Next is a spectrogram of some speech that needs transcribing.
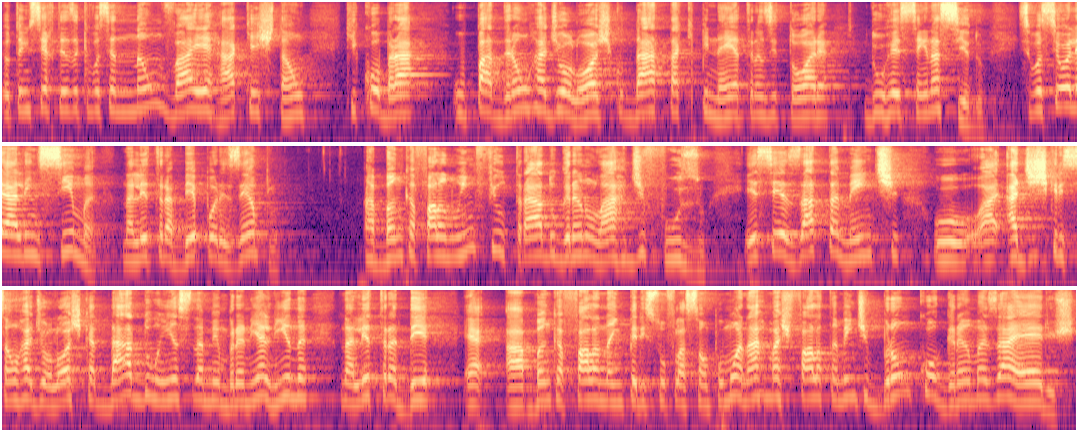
eu tenho certeza que você não vai errar a questão que cobrar o padrão radiológico da taquipneia transitória do recém-nascido. Se você olhar ali em cima, na letra B, por exemplo, a banca fala no infiltrado granular difuso. Esse é exatamente o, a, a, descrição radiológica da doença da membrana hialina. Na letra D, é, a banca fala na imperinsuflação pulmonar, mas fala também de broncogramas aéreos.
